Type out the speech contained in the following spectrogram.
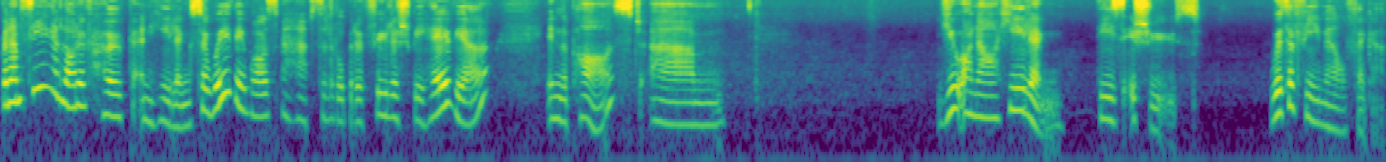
But I'm seeing a lot of hope and healing. So, where there was perhaps a little bit of foolish behavior in the past, um, you are now healing these issues with a female figure.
